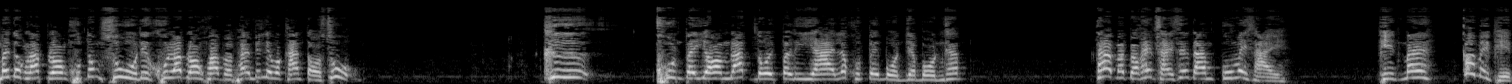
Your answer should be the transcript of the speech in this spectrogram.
ไม่ต้องรับรองคุณต้องสู้ดิคุณรับรองความปลอดภัยไม่เรียกว่าการต่อสู้ คือคุณไปยอมรับโดยปริยาย แล้วคุณไปบ่นอย่าบ่นครับ ถ้ามันบอกให้ใส่เสื้อดำกูไม่ใส่ ผิดไหมก็ไม่ผิด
